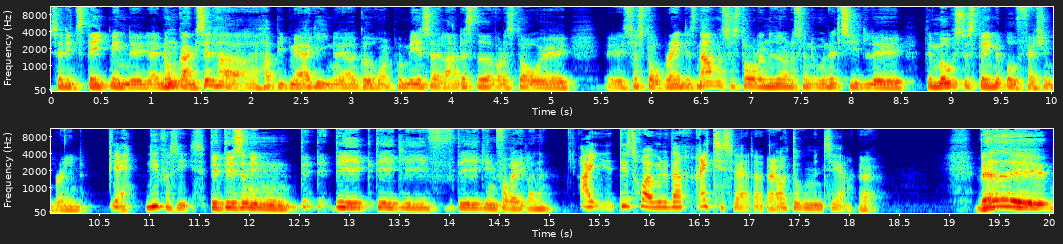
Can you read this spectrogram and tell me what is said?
sådan et statement, øh, jeg nogle gange selv har, har bidt mærke i, når jeg har gået rundt på messer eller andre steder, hvor der står, øh, øh, så står brandets navn, og så står der nede under sådan en undertitel, øh, The Most Sustainable Fashion Brand. Ja, lige præcis. Det, det er sådan en, det, det, det, er ikke, det er ikke lige, det er ikke inden for reglerne. Ej, det tror jeg ville være rigtig svært at, ja. at dokumentere. Ja. Hvad, øh,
